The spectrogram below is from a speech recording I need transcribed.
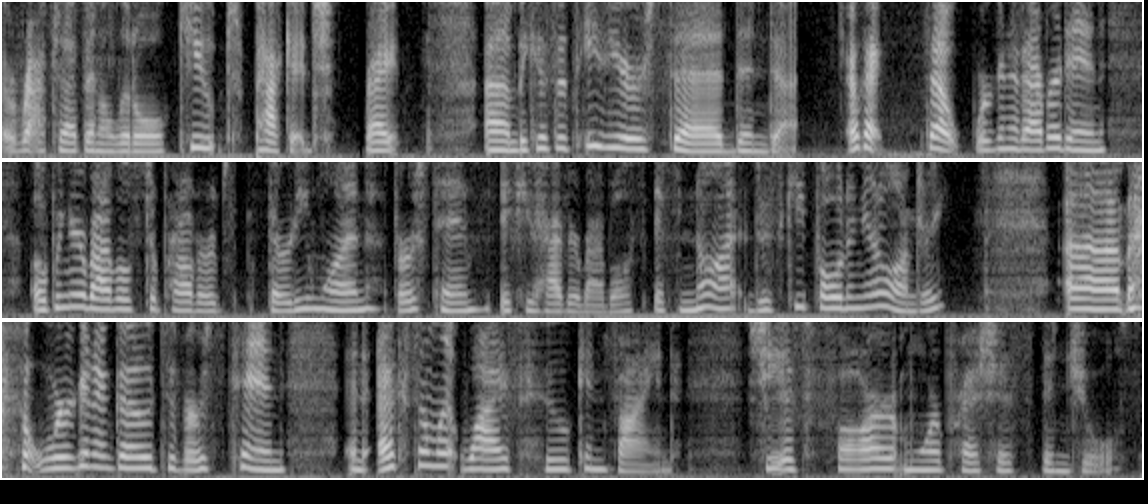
wrapped up in a little cute package, right? Um, because it's easier said than done. Okay, so we're going to dive right in. Open your Bibles to Proverbs 31, verse 10, if you have your Bibles. If not, just keep folding your laundry. Um, we're going to go to verse 10 An excellent wife who can find? She is far more precious than jewels.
